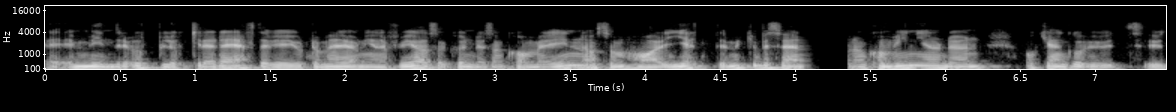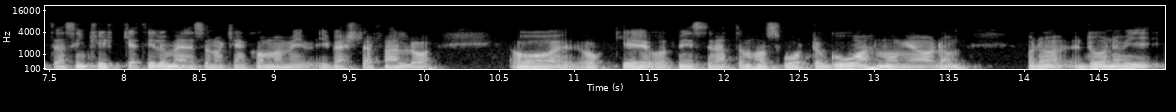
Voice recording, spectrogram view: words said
är mindre uppluckrade efter vi har gjort de här övningarna. För vi har alltså kunder som kommer in och som har jättemycket besvär när de kommer in genom dörren och kan gå ut utan sin krycka till och med som de kan komma med i värsta fall. Då. Och, och, och åtminstone att de har svårt att gå, många av dem. Och då, då när vi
